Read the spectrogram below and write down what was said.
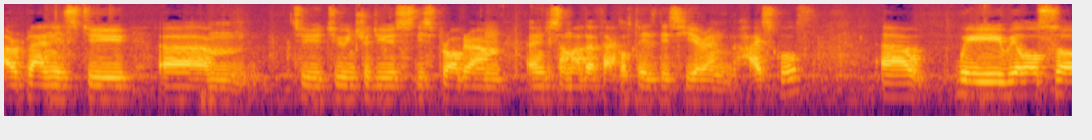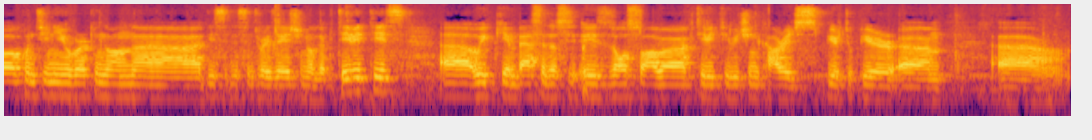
our plan is to um, to to introduce this program into some other faculties this year and high schools. Uh, we will also continue working on uh, this decentralization of the activities. Uh, Wiki Ambassadors is also our activity which encourages peer-to-peer um, uh,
